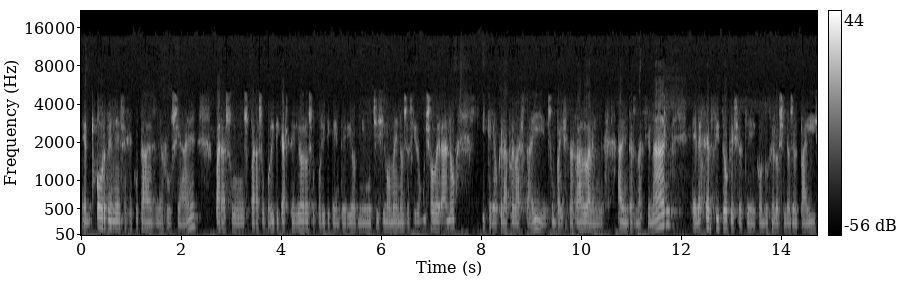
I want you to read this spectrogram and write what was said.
eh, órdenes ejecutadas de Rusia ¿eh? para, sus, para su política exterior o su política interior, ni muchísimo menos. Ha sido muy soberano y creo que la prueba está ahí. Es un país cerrado a la, internacional. El ejército, que es el que conduce los hilos del país,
